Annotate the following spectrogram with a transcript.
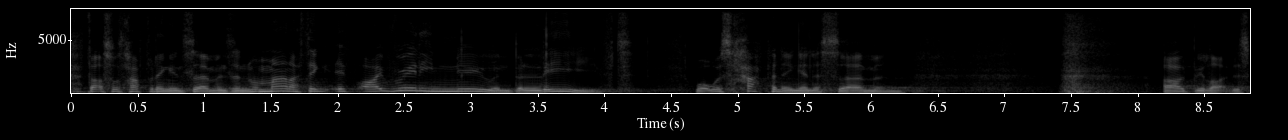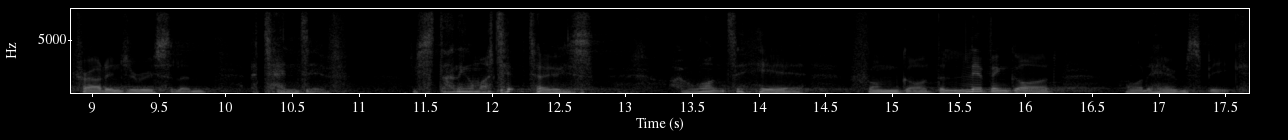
that's what's happening in sermons. And man, I think if I really knew and believed what was happening in a sermon, I'd be like this crowd in Jerusalem, attentive. I'd be standing on my tiptoes. I want to hear from God, the living God. I want to hear him speak.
